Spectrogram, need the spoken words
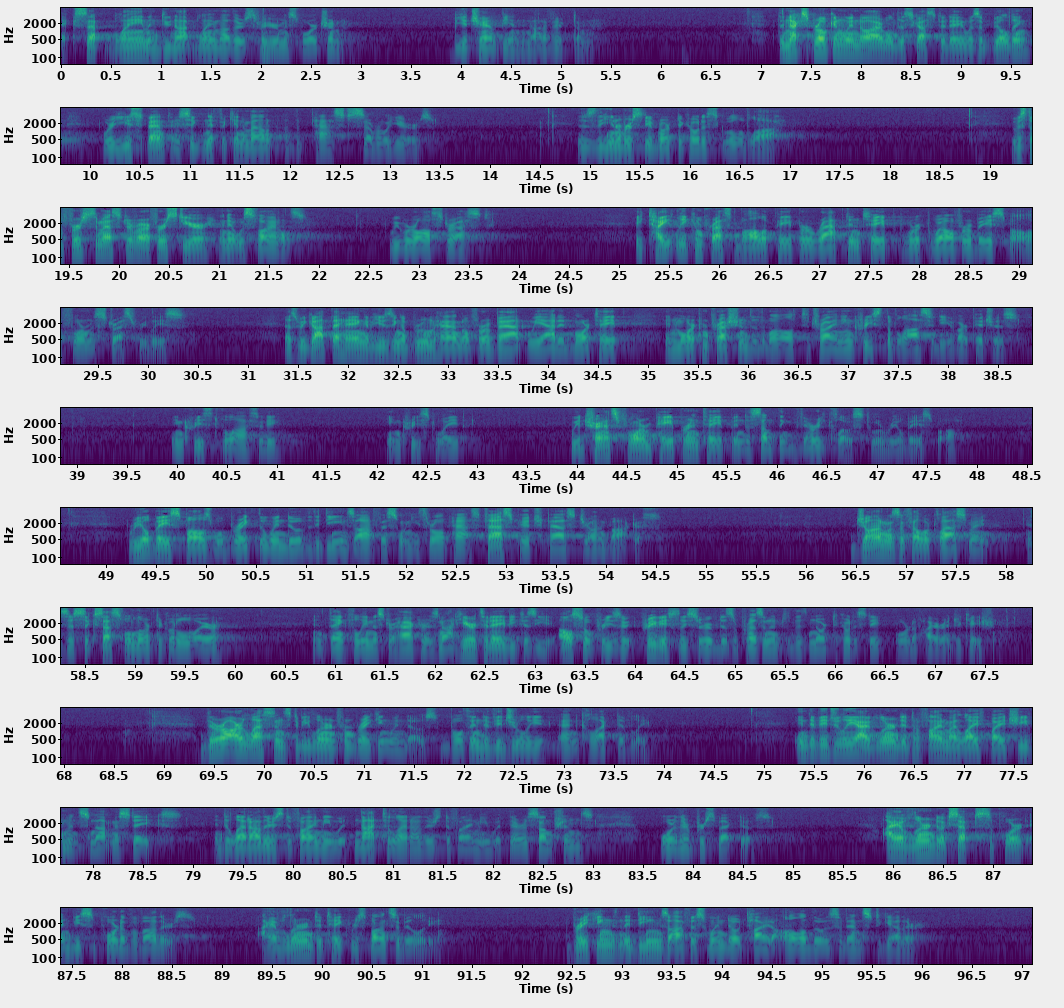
Accept blame and do not blame others for your misfortune. Be a champion, not a victim. The next broken window I will discuss today was a building where you spent a significant amount of the past several years. This is the University of North Dakota School of Law. It was the first semester of our first year, and it was finals. We were all stressed. A tightly compressed ball of paper wrapped in tape worked well for a baseball, a form of stress release. As we got the hang of using a broom handle for a bat, we added more tape and more compression to the ball to try and increase the velocity of our pitches. Increased velocity, increased weight. We had transformed paper and tape into something very close to a real baseball. Real baseballs will break the window of the dean's office when you throw a pass, fast pitch past John Bacchus. John was a fellow classmate, is a successful North Dakota lawyer, and thankfully Mr. Hacker is not here today because he also pre- previously served as a president of the North Dakota State Board of Higher Education. There are lessons to be learned from breaking windows, both individually and collectively. Individually, I've learned to define my life by achievements, not mistakes, and to let others define me with not to let others define me with their assumptions or their perspectives. I have learned to accept support and be supportive of others. I have learned to take responsibility. Breaking the dean's office window tied all of those events together.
